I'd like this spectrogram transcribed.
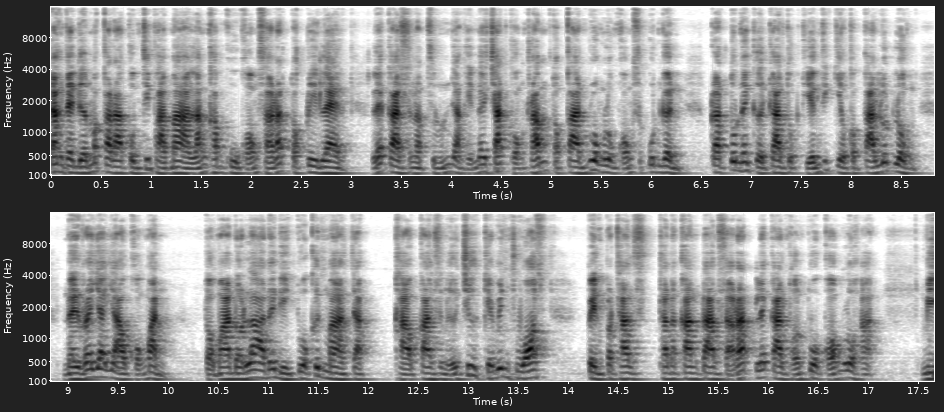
ตั้งแต่เดือนมกราคมที่ผ่านมาหลังคำขู่ของสหรัฐต่อกรีนแลนด์และการสนับสนุนอย่างเห็นได้ชัดของทรัมป์ต่อการร่วงลงของสกุลเงิน กระตุ้นให้เกิดการถกเถียงที่เกี่ยวกับการลดลงในระยะยาวของมัน ต่อมาดอลลาร์ได้ดีตัวขึ้นมาจากข่าวการเสนอชื่อเควินชวอชเป็นประธานธนาคารกลางสหรัฐ และการถอนตัวของโลหะ มี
